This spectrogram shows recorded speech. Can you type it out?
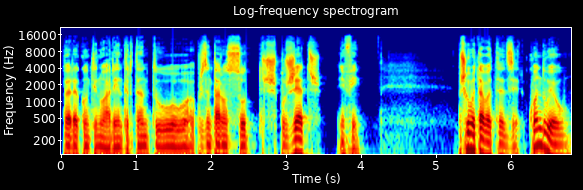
para continuar. Entretanto, apresentaram-se outros projetos, enfim. Mas como eu estava a dizer, quando eu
